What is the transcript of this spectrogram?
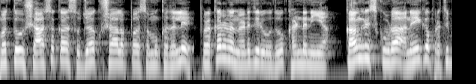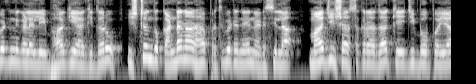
ಮತ್ತು ಶಾಸಕ ಸುಜಾ ಕುಶಾಲಪ್ಪ ಸಮ್ಮುಖದಲ್ಲೇ ಪ್ರಕರಣ ನಡೆದಿರುವುದು ಖಂಡನೀಯ. ಕಾಂಗ್ರೆಸ್ ಕೂಡ ಅನೇಕ ಪ್ರತಿಭಟನೆಗಳಲ್ಲಿ ಭಾಗಿಯಾಗಿದ್ದರೂ ಇಷ್ಟೊಂದು ಖಂಡನಾರ್ಹ ಪ್ರತಿಭಟನೆ ನಡೆಸಿಲ್ಲ. ಮಾಜಿ ಶಾಸಕರಾದ ಕೆಜಿ ಬೋಪಯ್ಯ,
